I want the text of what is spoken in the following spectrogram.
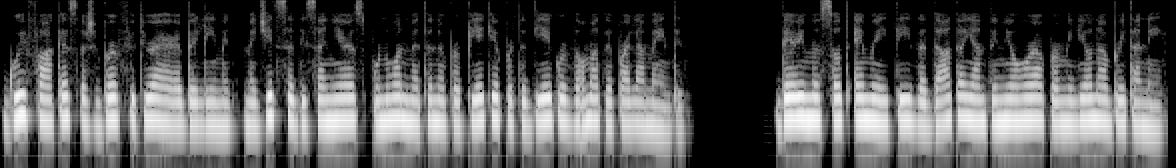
Guy Fawkes është bërë fytyra e rebelimit, megjithëse disa njerëz punuan me të në përpjekje për të djegur dhomat e parlamentit. Deri më sot emri i tij dhe data janë të njohura për miliona britanikë.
